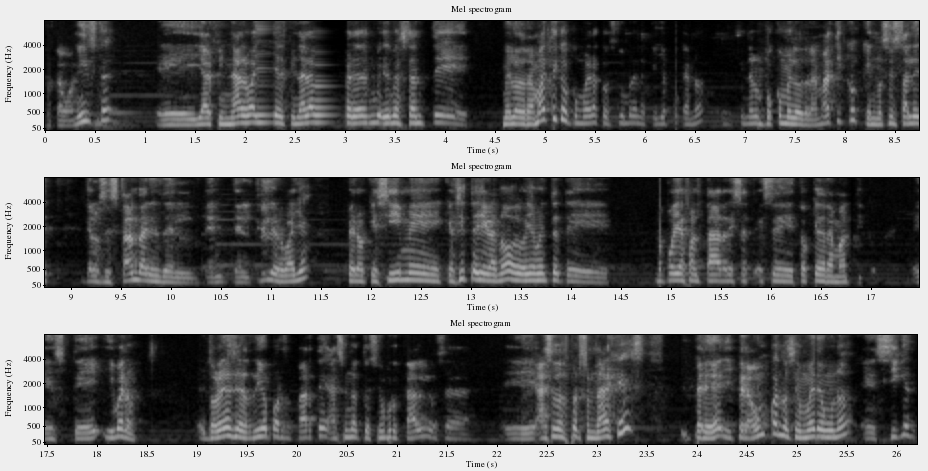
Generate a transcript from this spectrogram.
protagonista. Eh, y al final, vaya, al final la verdad es, es bastante melodramático, como era costumbre en aquella época, ¿no? Al final un poco melodramático, que no se sale de los estándares del, del, del thriller, vaya, pero que sí me, que sí te llega, ¿no? Obviamente te, no podía faltar ese, ese, toque dramático. Este, y bueno, Dolores del Río, por su parte, hace una actuación brutal, o sea, eh, hace dos personajes, pero, pero aún cuando se muere uno, eh, sigue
